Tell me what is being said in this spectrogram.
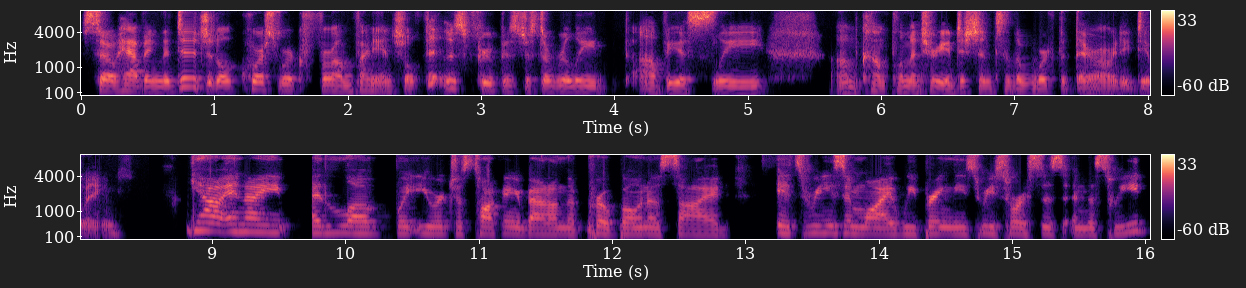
So having the digital coursework from financial fitness group is just a really obviously um, complementary addition to the work that they're already doing yeah, and I I love what you were just talking about on the pro bono side. It's reason why we bring these resources in the suite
